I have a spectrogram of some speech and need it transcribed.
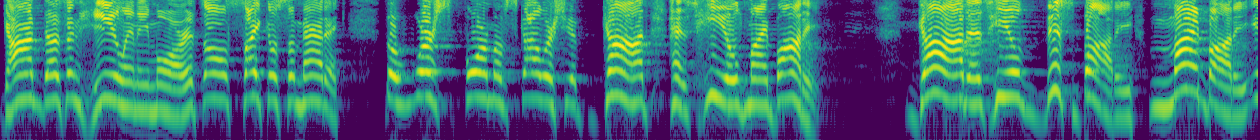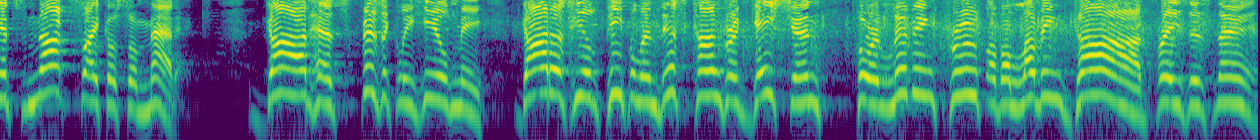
God doesn't heal anymore. It's all psychosomatic. The worst form of scholarship. God has healed my body. God has healed this body, my body. It's not psychosomatic. God has physically healed me. God has healed people in this congregation who are living proof of a loving God. Praise His name.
